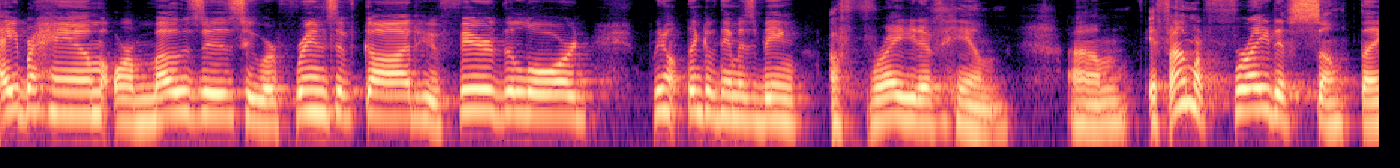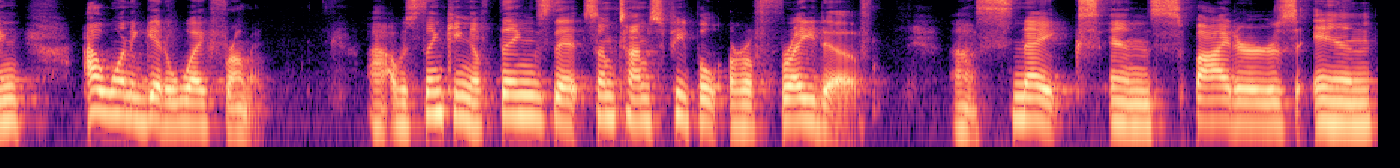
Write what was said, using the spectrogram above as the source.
Abraham or Moses, who were friends of God, who feared the Lord. We don't think of them as being afraid of Him. Um, if I'm afraid of something, I want to get away from it. I was thinking of things that sometimes people are afraid of uh, snakes and spiders and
